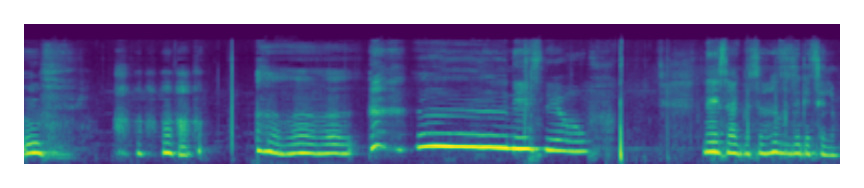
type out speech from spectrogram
Uf. Neyse ya. of. Neyse arkadaşlar hızlıca geçelim.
